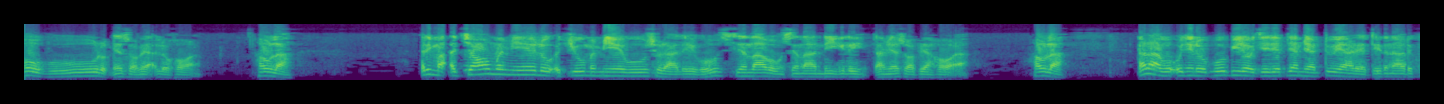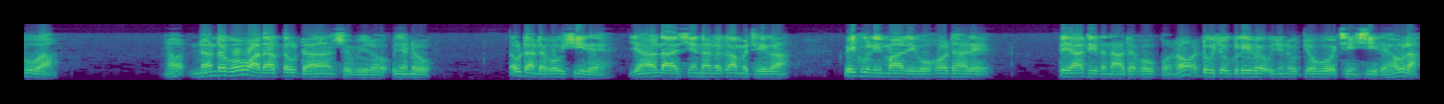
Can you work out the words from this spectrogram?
ဟုတ်ဘူးလို့မြတ်စွာဘုရားအဲ့လိုဟောတာ ဟုတ်လားအဲ့ဒီမှာအကြောင်းမမြဲလို့အကျိုးမမြဲဘူးဆိုတာလေးကိုစဉ်းစားပုံစဉ်းစားနည်းကလေးဒါမြတ်စွာဘုရားဟောတာဟုတ်လားအဲ့ဒါကိုဦးဇင်းတို့ပို့ပြီးတော့ခြေခြေပြန့်ပြန့်တွေ့ရတဲ့ဒေသနာတစ်ခုကနော်နန္တကောဝါဒသုတ်တံဆိုပြီးတော့ဦးဇင်းတို့သုတ်တံတစ်ပုဒ်ရှိတယ်ယဟန္တာရှင်တန္တကမထေကပိခုနီမတွေကိုဟောထားတဲ့တရားဒေသနာတစ်ပုဒ်ပေါ့နော်အတူတူကလေးပဲဦးဇင်းတို့ပြောဖို့အချိန်ရှိတယ်ဟုတ်လား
